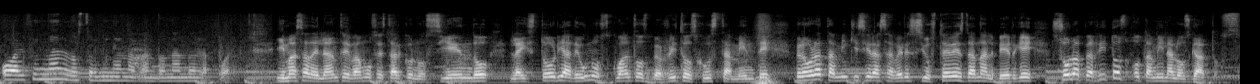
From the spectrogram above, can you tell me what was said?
o al final nos terminan abandonando en la puerta. Y más adelante vamos a estar conociendo la historia de unos cuantos perritos justamente, pero ahora también quisiera saber si ustedes dan albergue solo a perritos o también a los gatos.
